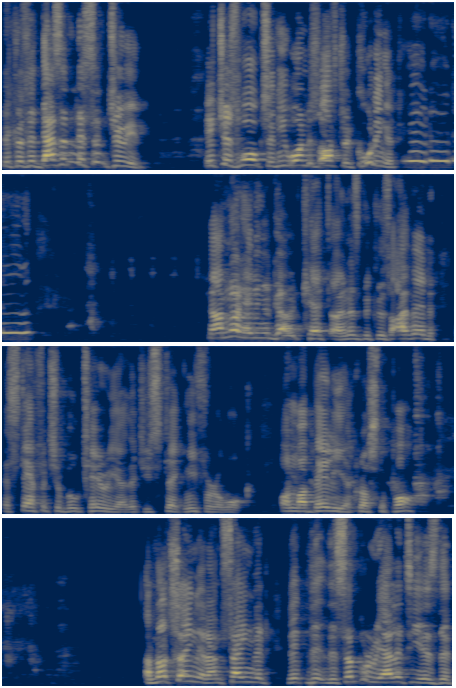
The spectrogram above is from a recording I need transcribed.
because it doesn't listen to him. It just walks and he wanders after it, calling it. Now, I'm not having a go at cat owners because I've had a Staffordshire Bull Terrier that used to take me for a walk on my belly across the park. I'm not saying that. I'm saying that, the, the simple reality is that,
